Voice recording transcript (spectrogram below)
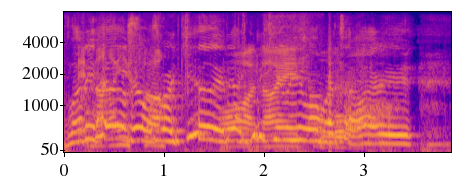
Bloody hell, Nice, that was my kill and I Oh, couldn't kill nice. him on my time.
